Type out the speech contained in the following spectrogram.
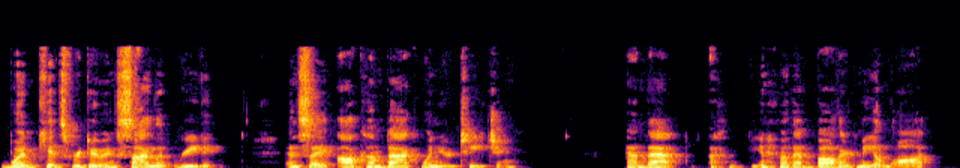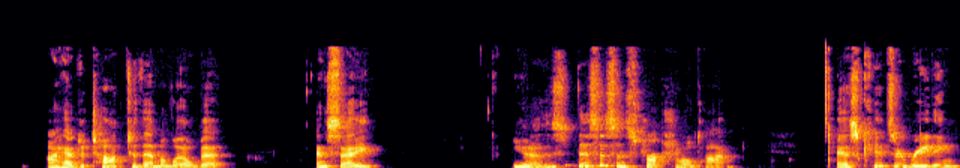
when kids were doing silent reading and say, I'll come back when you're teaching. And that, you know, that bothered me a lot. I had to talk to them a little bit and say, you know, this, this is instructional time. As kids are reading,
